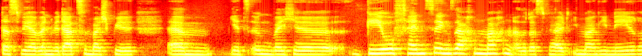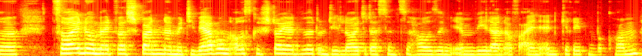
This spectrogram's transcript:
dass wir, wenn wir da zum Beispiel ähm, jetzt irgendwelche Geofencing-Sachen machen, also dass wir halt imaginäre Zäune um etwas spannen, damit die Werbung ausgesteuert wird und die Leute das dann zu Hause in ihrem WLAN auf allen Endgeräten bekommen,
